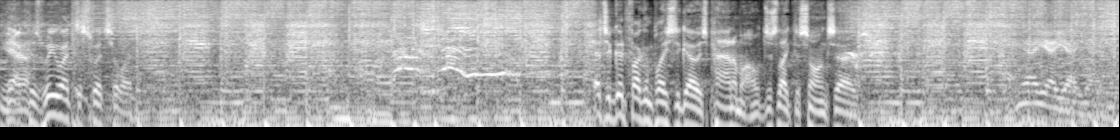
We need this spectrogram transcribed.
Yeah, because we went to Switzerland. That's a good fucking place to go, is Panama, just like the song says. Yeah, yeah, yeah, yeah.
